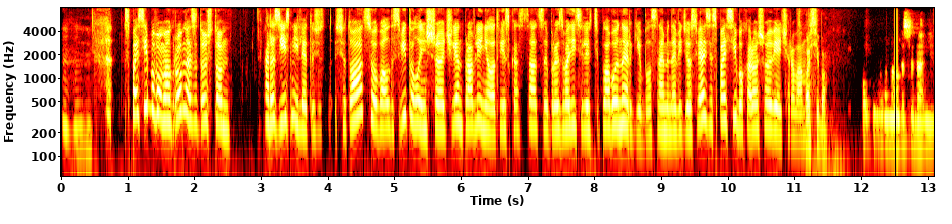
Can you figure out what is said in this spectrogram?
Угу. Спасибо вам огромное за то, что разъяснили эту ситуацию. Валдес Витулинш, член правления Латвийской ассоциации производителей тепловой энергии, был с нами на видеосвязи. Спасибо, хорошего вечера вам. Спасибо. До свидания.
